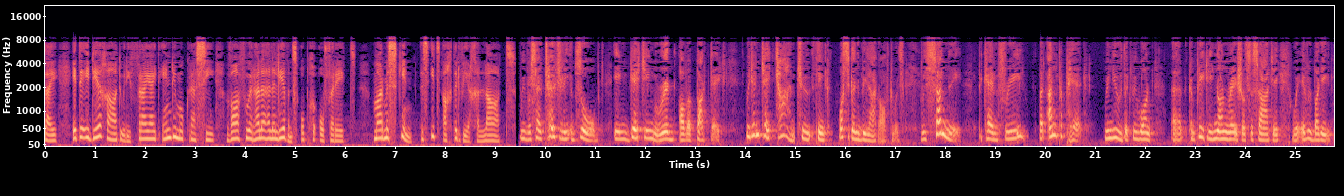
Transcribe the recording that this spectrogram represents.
sy, het 'n idee gehad oor die vryheid en demokrasie waarvoor hulle hulle lewens opgeoffer het. Maar miskien is iets agterweeg gelaat. We were so totally absorbed in getting rid of apartheid we didn't take time to think, what's it going to be like afterwards? We suddenly became free, but unprepared. We knew that we want a completely non-racial society where everybody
